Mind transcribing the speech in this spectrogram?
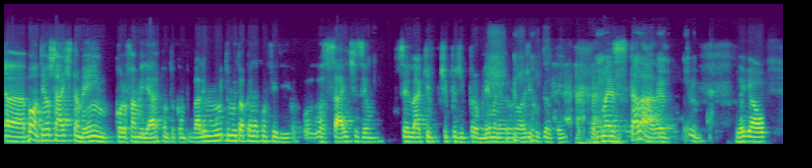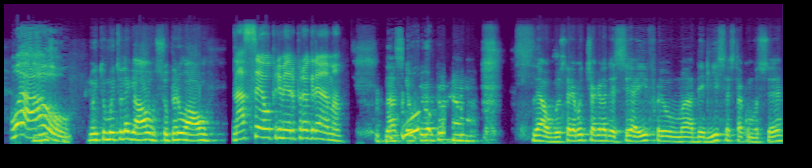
Ah, bom, tem o site também, colofamiliar.com, vale muito, muito a pena conferir. Os, sites, eu sei lá que tipo de problema neurológico que eu tenho, mas tá lá. Né? Legal. Uau! Muito, muito legal, super uau. Nasceu o primeiro programa. Nasceu o primeiro programa. Léo, gostaria muito de te agradecer aí, foi uma delícia estar com você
